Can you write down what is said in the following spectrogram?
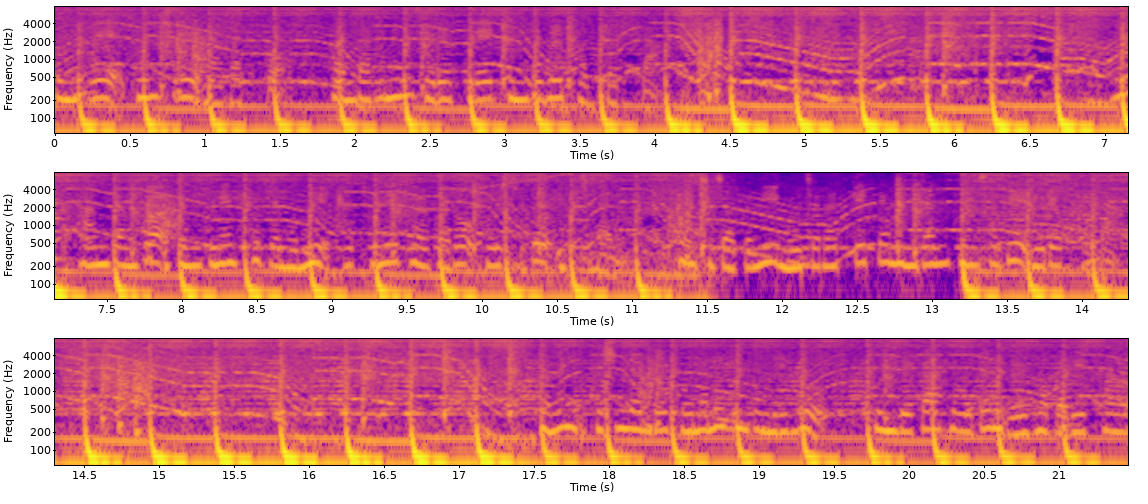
군부의 돈줄을 막았고 반발하는 세력들의 군복을 벗겼다. 군군의 헤게모니 다툼의 결과로 볼 수도 있지만 통치 자금이 모자랐기 때문이란 분석이 유력하다. 저는 90년대 고난의 행군 이후 군대가 해오던 외화거리 사업,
